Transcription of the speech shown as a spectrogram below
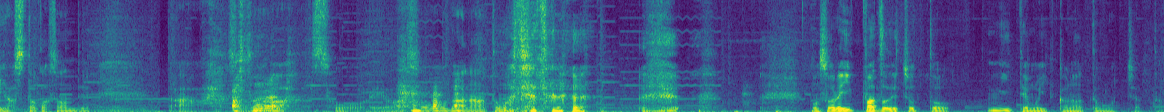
安高さんで、ああ、あそうなんだそれはそうだなと思っちゃった。もうそれ一発でちょっと見てもいいかなって思っちゃったな。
